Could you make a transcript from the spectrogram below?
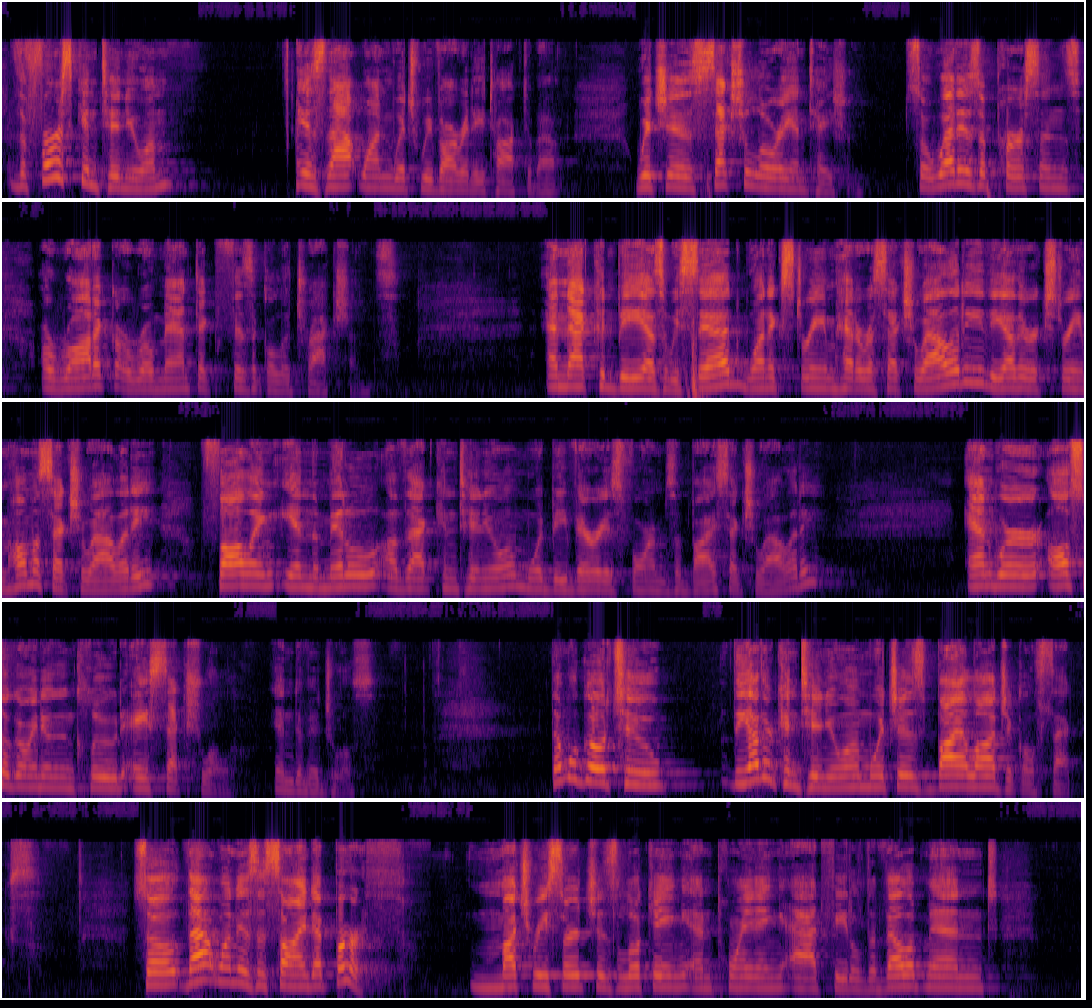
The first continuum is that one which we've already talked about, which is sexual orientation. So, what is a person's erotic or romantic physical attractions? And that could be, as we said, one extreme heterosexuality, the other extreme homosexuality. Falling in the middle of that continuum would be various forms of bisexuality. And we're also going to include asexual individuals. Then we'll go to the other continuum, which is biological sex. So that one is assigned at birth. Much research is looking and pointing at fetal development,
